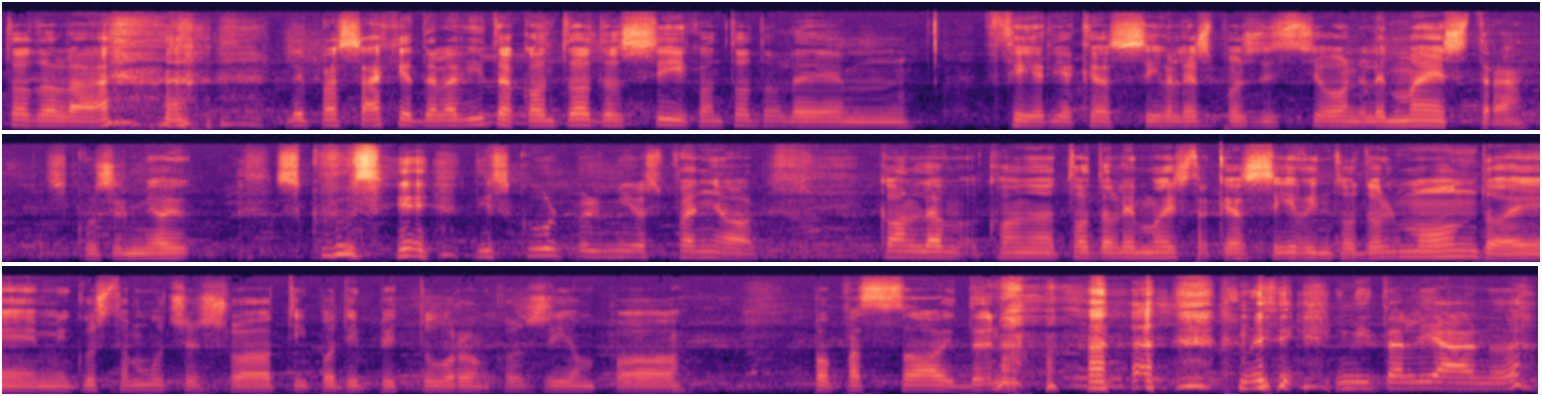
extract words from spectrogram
todas le passaggi della vita con todo, sì, tutte le um, ferie che hacía, le esposizioni, le mostre, scusi, il mio, scusi, disculpe il mio spagnolo, con, la, con tutte le mostre che hacía in tutto il mondo e mi gusta molto il suo tipo di pittura così un po' passoide, ¿no? en italiano.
